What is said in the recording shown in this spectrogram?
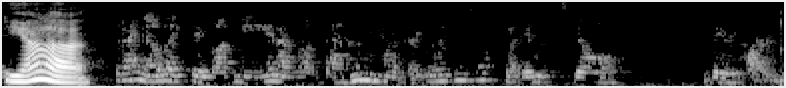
it. Yeah. But I know like they love me and I love them, and we have a great relationship. But it was still very hard.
